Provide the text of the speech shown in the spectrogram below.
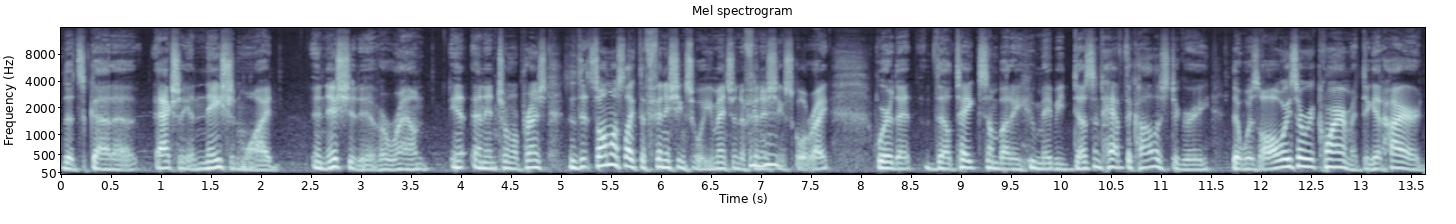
that's got a actually a nationwide initiative around an internal apprenticeship. It's almost like the finishing school. You mentioned the mm-hmm. finishing school, right? Where that they'll take somebody who maybe doesn't have the college degree that was always a requirement to get hired,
